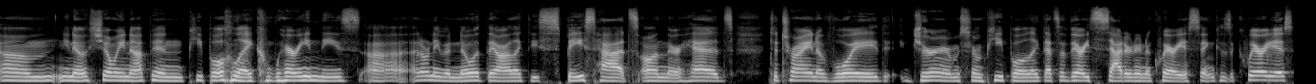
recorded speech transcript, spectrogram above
um you know showing up in people like wearing these uh i don't even know what they are like these space hats on their heads to try and avoid germs from people like that's a very saturn and aquarius thing because aquarius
